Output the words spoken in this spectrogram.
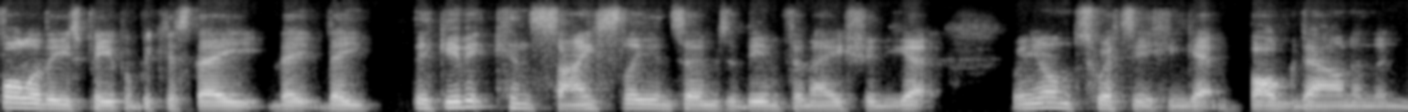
follow these people because they they they they give it concisely in terms of the information. You get when you're on Twitter, you can get bogged down in the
